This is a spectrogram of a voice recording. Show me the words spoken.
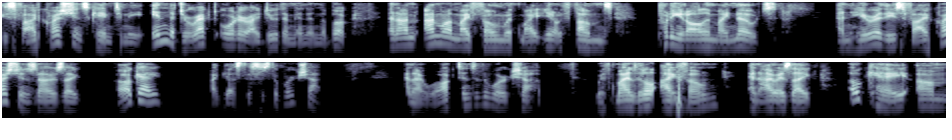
these five questions came to me in the direct order I do them in in the book. And I'm I'm on my phone with my, you know, thumbs putting it all in my notes. And here are these five questions. And I was like, okay, I guess this is the workshop. And I walked into the workshop with my little iPhone and I was like, okay, um,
